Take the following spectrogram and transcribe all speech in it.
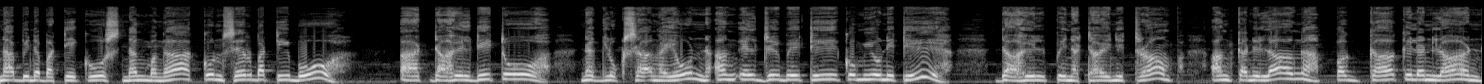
na binabatikos ng mga konserbatibo. At dahil dito, nagluksa ngayon ang LGBT community dahil pinatay ni Trump ang kanilang pagkakilanlan.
